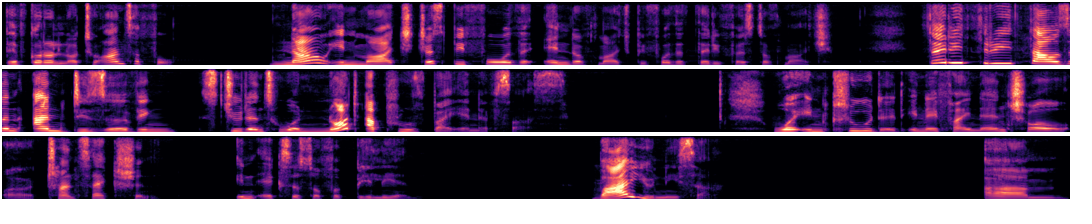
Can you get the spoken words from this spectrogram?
They've got a lot to answer for. Now, in March, just before the end of March, before the 31st of March, 33,000 undeserving students who were not approved by NSFAS were included in a financial uh, transaction in excess of a billion by UNISA. Um,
